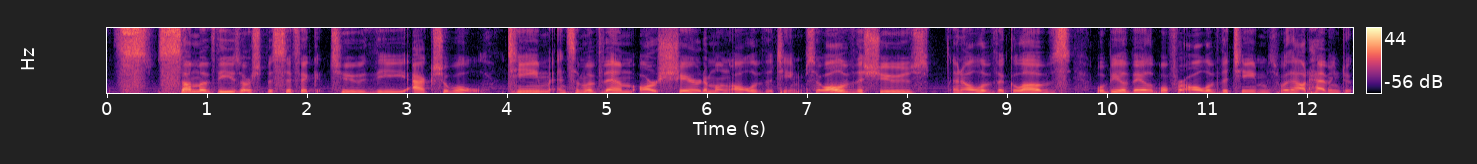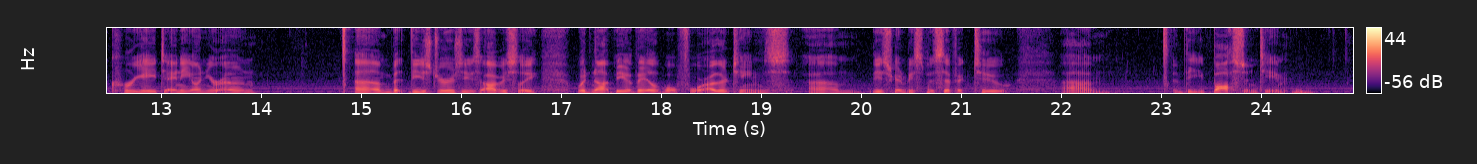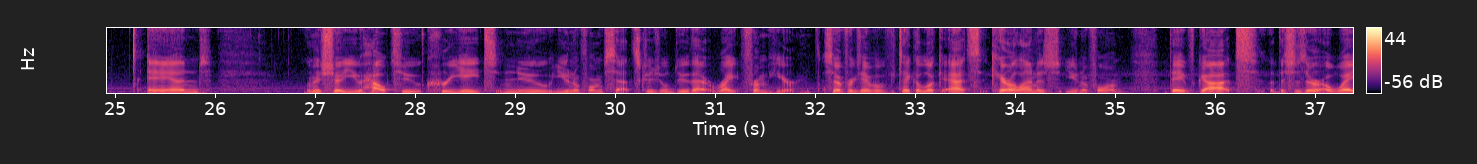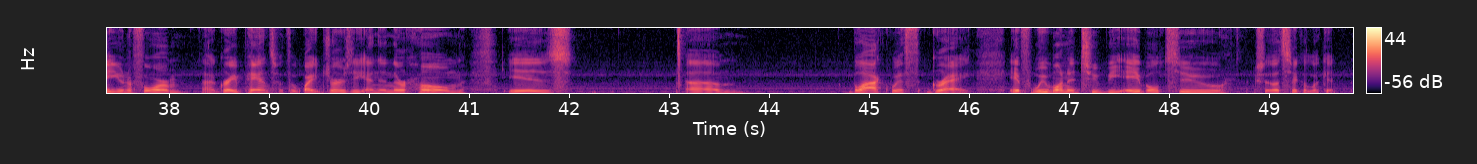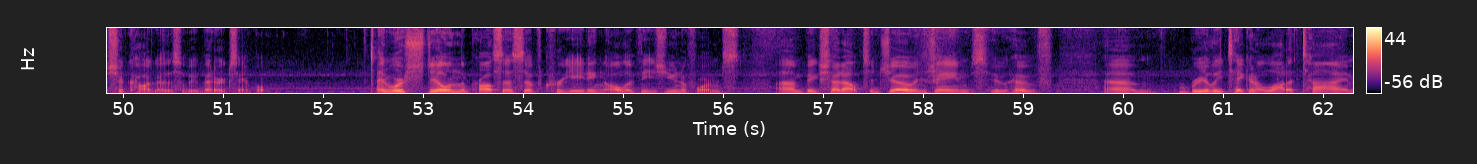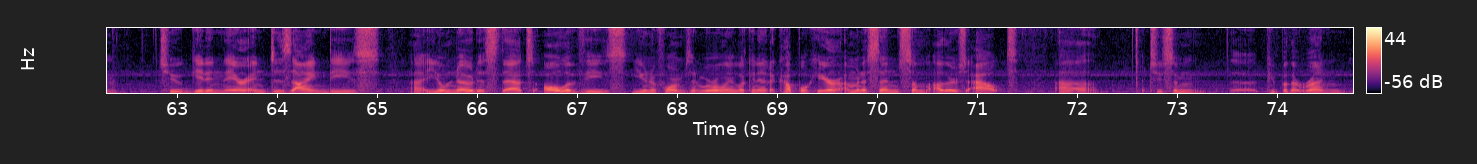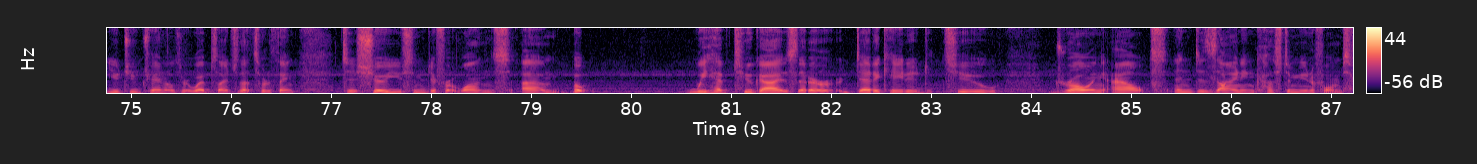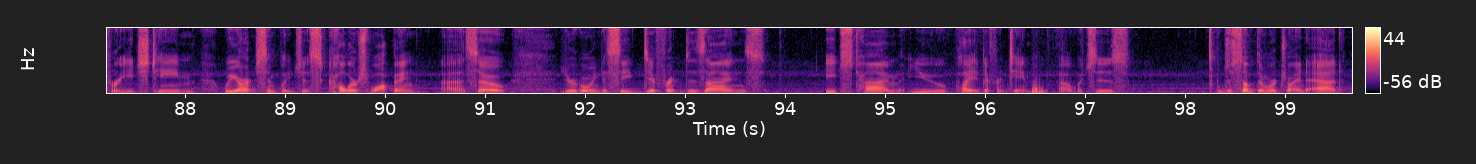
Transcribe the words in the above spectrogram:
some of these are specific to the actual team and some of them are shared among all of the teams. So all of the shoes and all of the gloves will be available for all of the teams without having to create any on your own. Um, but these jerseys obviously would not be available for other teams. Um, these are going to be specific to um, the Boston team. And let me show you how to create new uniform sets because you'll do that right from here. So for example, if you take a look at Carolina's uniform, they've got, this is their away uniform, uh, gray pants with a white jersey, and then their home is um, black with gray. If we wanted to be able to, actually let's take a look at Chicago, this will be a better example. And we're still in the process of creating all of these uniforms. Um, big shout out to Joe and James who have um, really taken a lot of time to get in there and design these. Uh, you'll notice that all of these uniforms, and we're only looking at a couple here, I'm going to send some others out uh, to some people that run YouTube channels or websites, that sort of thing, to show you some different ones. Um, but we have two guys that are dedicated to drawing out and designing custom uniforms for each team. We aren't simply just color swapping, uh, so you're going to see different designs each time you play a different team, uh, which is just something we're trying to add.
